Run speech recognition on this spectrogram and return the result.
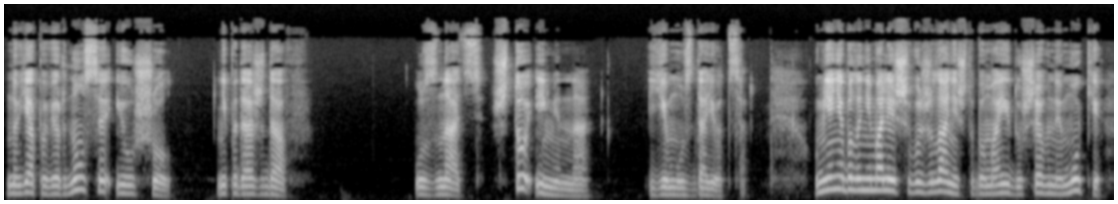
Но я повернулся и ушел, не подождав. Узнать, что именно ему сдается. У меня не было ни малейшего желания, чтобы мои душевные муки —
